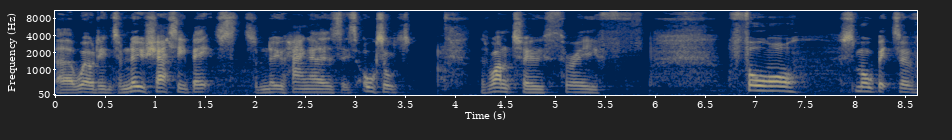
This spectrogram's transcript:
uh, welded in some new chassis bits, some new hangers. It's all sorts. There's one, two, three, four small bits of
